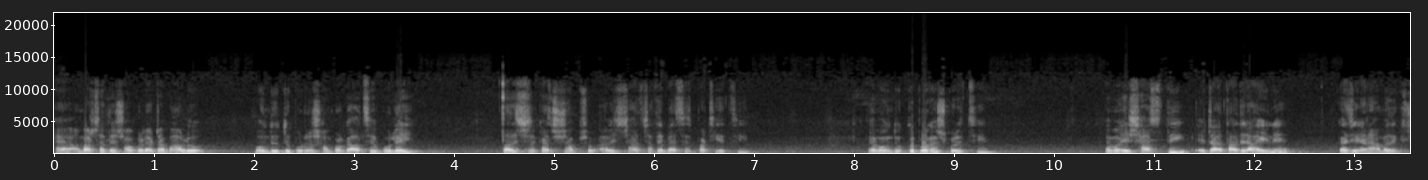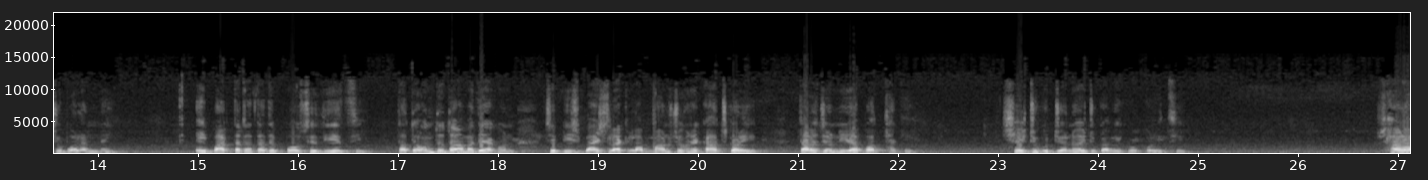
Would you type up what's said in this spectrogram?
হ্যাঁ আমার সাথে সকলে একটা ভালো বন্ধুত্বপূর্ণ সম্পর্ক আছে বলেই তাদের কাছে সব আমি সাথে সাথে মেসেজ পাঠিয়েছি এবং দুঃখ প্রকাশ করেছি এবং এই শাস্তি এটা তাদের আইনে, কাজে এখানে আমাদের কিছু বলার নেই। এই বার্তাটা তাদের পৌঁছে দিয়েছি। তাতে অন্তত আমাদের এখন যে বিশ, বাইশ লাখ মানুষ ওখানে কাজ করে, তারা যেন নিরাপদ থাকে। সেইটুকুর জন্য এটুকু আমি করেছি। সারা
